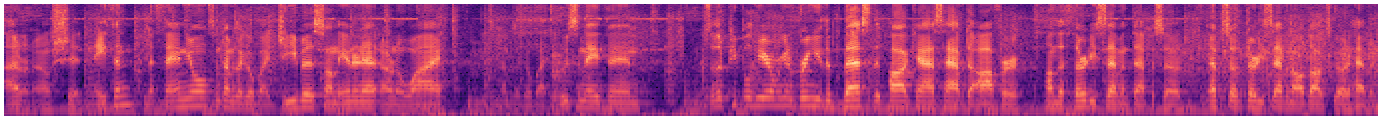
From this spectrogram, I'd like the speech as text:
I don't know, shit, Nathan, Nathaniel. Sometimes I go by Jeebus on the internet. I don't know why. Sometimes I go by Hallucinathan. There's other people here, and we're going to bring you the best that podcasts have to offer on the 37th episode. Episode 37, All Dogs Go to Heaven.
